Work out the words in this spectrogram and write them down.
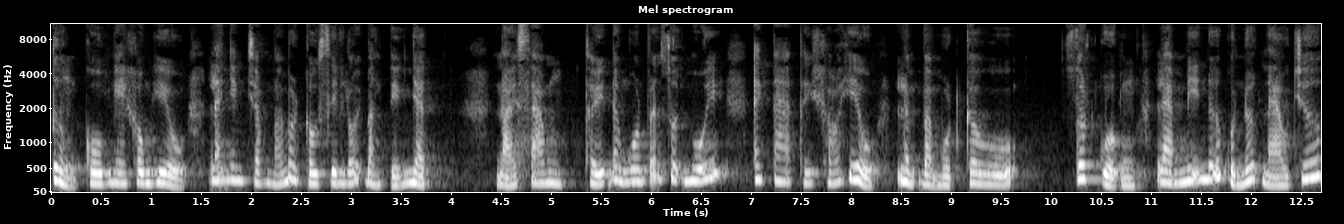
tưởng cô nghe không hiểu, lại nhanh chóng nói một câu xin lỗi bằng tiếng Nhật. Nói xong, thấy đồng ngôn vẫn rụi mũi, anh ta thấy khó hiểu, lẩm bẩm một câu... Rốt cuộc là mỹ nữ của nước nào chứ?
